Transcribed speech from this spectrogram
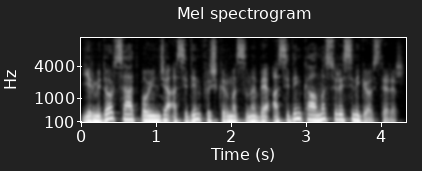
24 saat boyunca asidin fışkırmasını ve asidin kalma süresini gösterir.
